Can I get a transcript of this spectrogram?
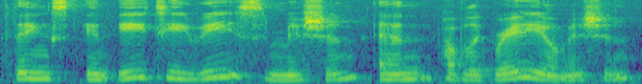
things in ETV's mission and public radio mission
